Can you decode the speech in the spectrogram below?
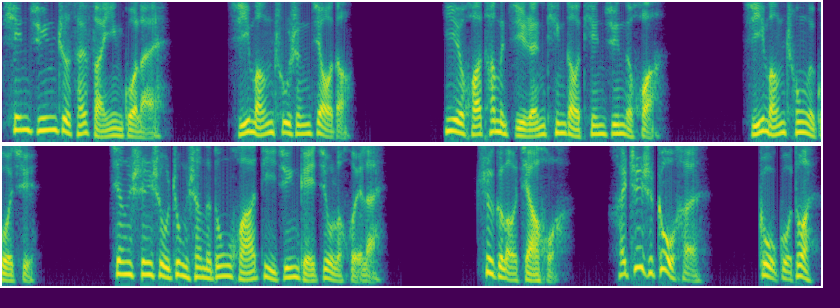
天君这才反应过来，急忙出声叫道：“夜华他们几人听到天君的话，急忙冲了过去，将身受重伤的东华帝君给救了回来。这个老家伙还真是够狠，够果断。”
